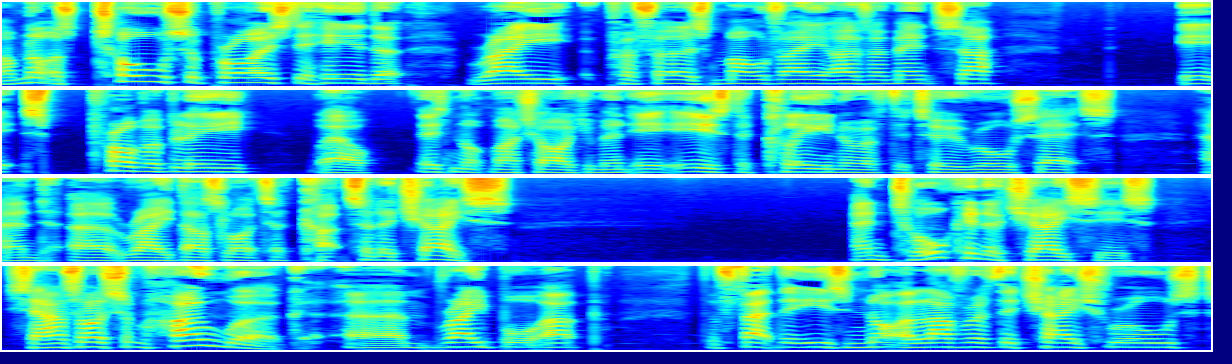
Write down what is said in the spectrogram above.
I'm not at all surprised to hear that Ray prefers Moldvay over Mentzer. It's probably well there's not much argument. It is the cleaner of the two rule sets, and uh, Ray does like to cut to the chase. And talking of chases, sounds like some homework. Um, Ray brought up the fact that he's not a lover of the chase rules,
